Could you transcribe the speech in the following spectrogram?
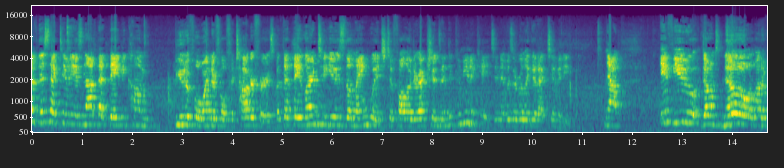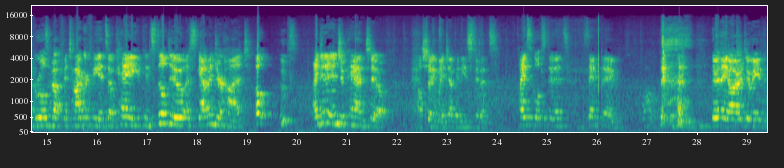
of this activity is not that they become beautiful, wonderful photographers, but that they learn to use the language to follow directions and to communicate, and it was a really good activity. Now, if you don't know a lot of rules about photography, it's okay. You can still do a scavenger hunt. Oh, oops. I did it in Japan too. I'll show you my Japanese students. High school students, same thing. there they are doing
